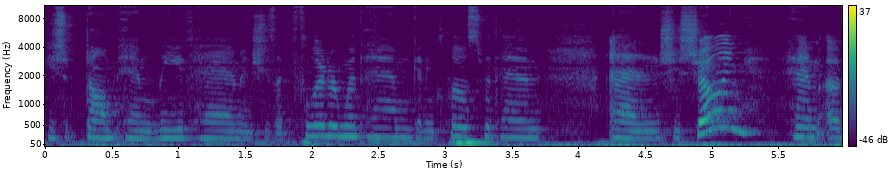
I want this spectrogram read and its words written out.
You should dump him, leave him." And she's like flirting with him, getting close with him, and she's showing him a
